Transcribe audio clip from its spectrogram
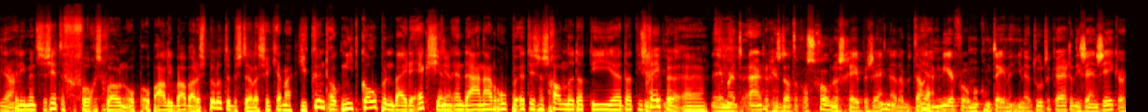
Ja. En die mensen zitten vervolgens gewoon op, op Alibaba de spullen te bestellen. Zeg ik, ja, maar je kunt ook niet kopen bij de Action Ja. en daarna roepen: het is een schande dat die, eh, dat die schepen. eh, Nee, maar het aardige is dat er al schone schepen zijn. Nou, daar betaal je Ja. meer voor om een container hier naartoe te krijgen. Die zijn zeker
